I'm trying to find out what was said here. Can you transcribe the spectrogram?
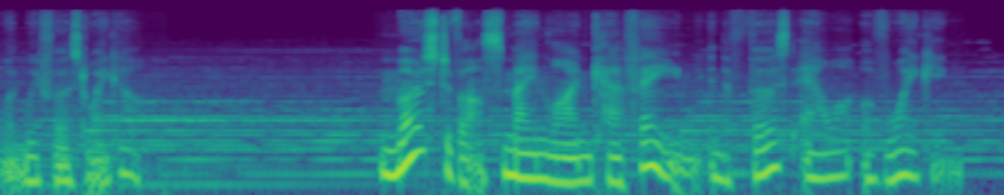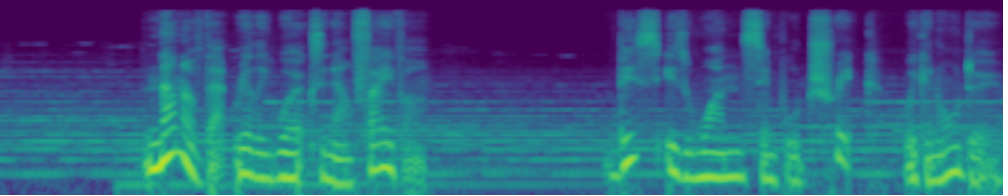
when we first wake up. Most of us mainline caffeine in the first hour of waking. None of that really works in our favour. This is one simple trick we can all do.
